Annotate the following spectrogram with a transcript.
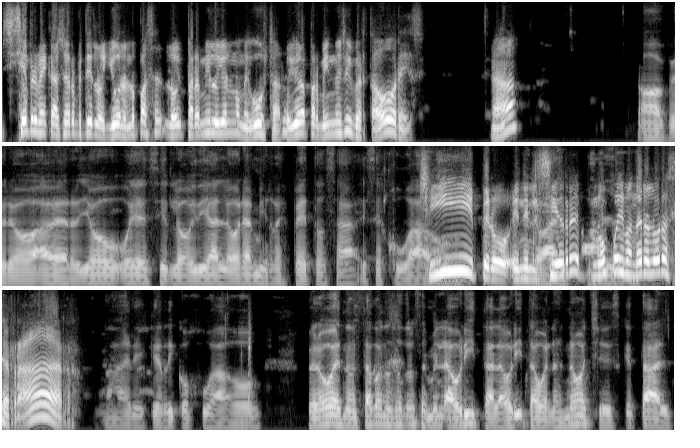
siempre me cansé de repetir, Loyola, no pasa, para mí Loyola no me gusta, Loyola para mí no es Libertadores. ¿Ah? No, pero a ver, yo voy a decirlo hoy día, Lora, mis respetos a ese jugador. Sí, pero en el que va al cierre no puedes mandar a Lora a cerrar. Madre, qué rico jugador. Pero bueno, está con nosotros también Laurita. Laurita, buenas noches, ¿qué tal?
